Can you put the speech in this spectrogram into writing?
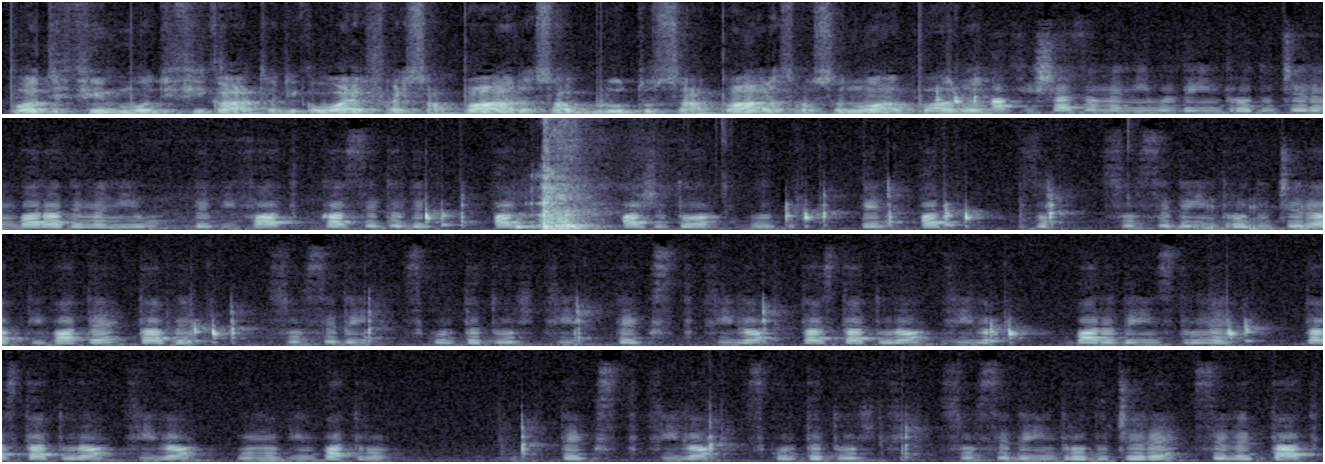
poate fi modificată, adică Wi-Fi să apară sau Bluetooth să apară sau să nu apară. Afișează meniul de introducere în bara de meniu, de bifat, casetă de aj- ajutor, el, ar, zo, surse de introducere activate, tabel, surse de scurtături, fi, text, filă, tastatură, filă, bară de instrument, tastatură, filă, 1 din 4. Text, filă, scurtături, fi, surse de introducere, selectat,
